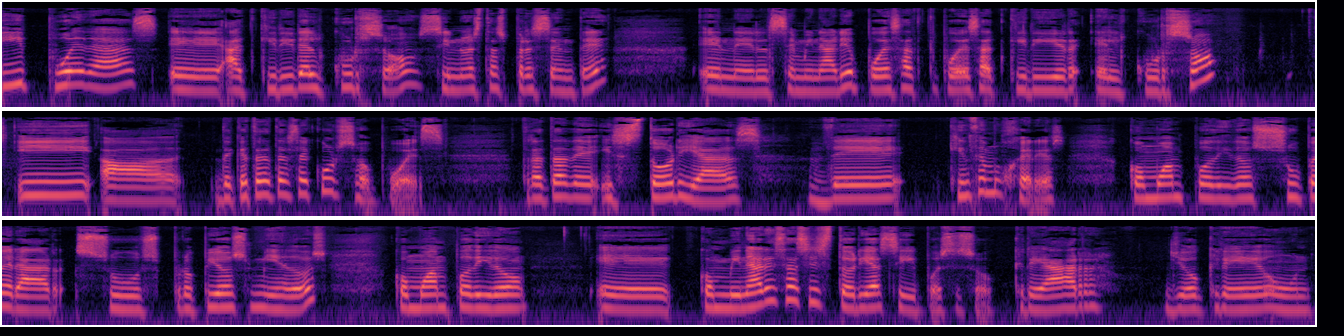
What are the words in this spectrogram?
y puedas eh, adquirir el curso si no estás presente en el seminario puedes, puedes adquirir el curso y ah, ¿de qué trata ese curso? Pues trata de historias de 15 mujeres, cómo han podido superar sus propios miedos, cómo han podido eh, combinar esas historias y pues eso, crear, yo creé un,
